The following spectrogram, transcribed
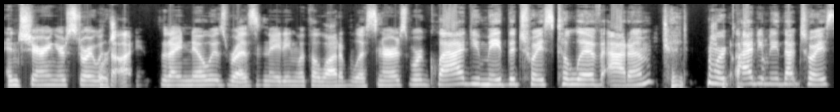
and sharing your story with the audience that I know is resonating with a lot of listeners. We're glad you made the choice to live, Adam. We're glad you made that choice.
